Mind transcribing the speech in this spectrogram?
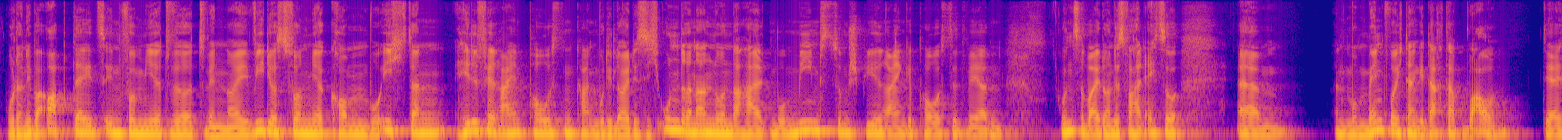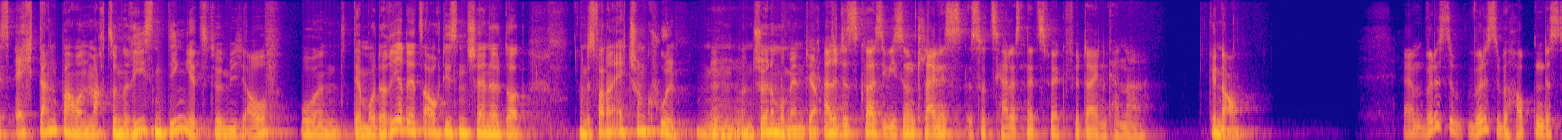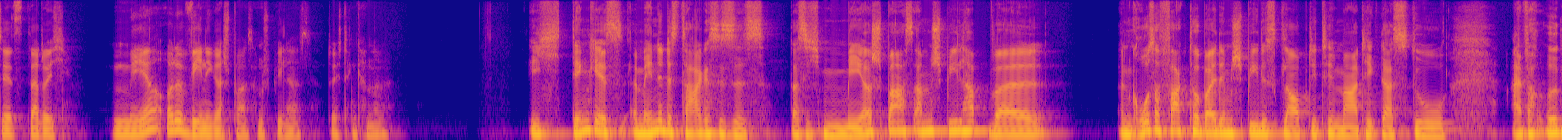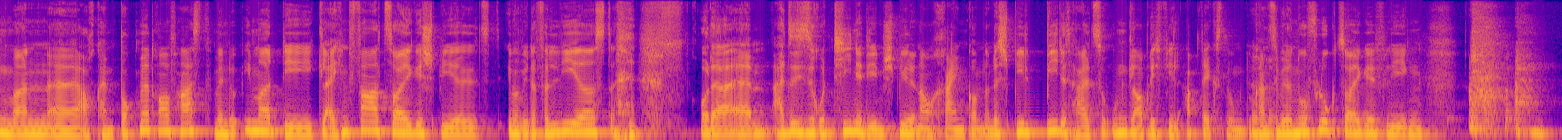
wo dann über Updates informiert wird, wenn neue Videos von mir kommen, wo ich dann Hilfe reinposten kann, wo die Leute sich untereinander unterhalten, wo Memes zum Spiel reingepostet werden und so weiter. Und das war halt echt so ähm, ein Moment, wo ich dann gedacht habe, wow, der ist echt dankbar und macht so ein riesen Ding jetzt für mich auf. Und der moderiert jetzt auch diesen Channel dort. Und das war dann echt schon cool. Ein, mhm. ein schöner Moment, ja. Also das ist quasi wie so ein kleines soziales Netzwerk für deinen Kanal. Genau. Ähm, würdest, du, würdest du behaupten, dass du jetzt dadurch mehr oder weniger Spaß am Spiel hast durch den Kanal? Ich denke, es, am Ende des Tages ist es, dass ich mehr Spaß am Spiel habe, weil ein großer Faktor bei dem Spiel ist, glaube ich, die Thematik, dass du einfach irgendwann äh, auch keinen Bock mehr drauf hast, wenn du immer die gleichen Fahrzeuge spielst, immer wieder verlierst Oder ähm, also diese Routine, die im Spiel dann auch reinkommt. Und das Spiel bietet halt so unglaublich viel Abwechslung. Du kannst mhm. wieder nur Flugzeuge fliegen.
